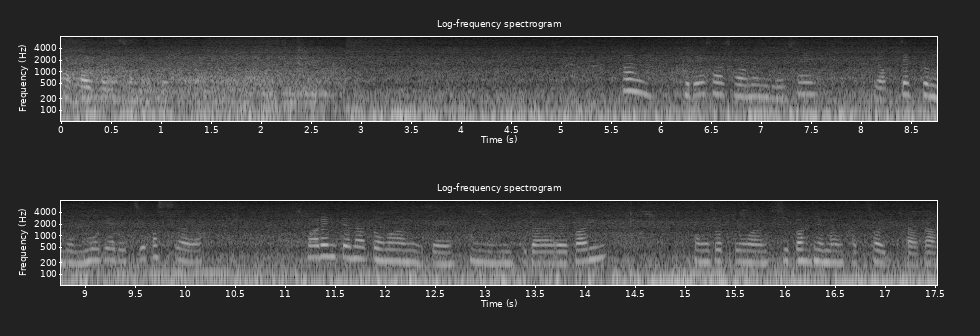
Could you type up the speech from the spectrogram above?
가까이 걸렸었는데 아휴, 그래서 저는 요새 역대급 몸무게를 찍었어요. 쿼렌테나 동안 이제 한 두 달 반 정도 동안 집 안에만 갇혀 있다가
